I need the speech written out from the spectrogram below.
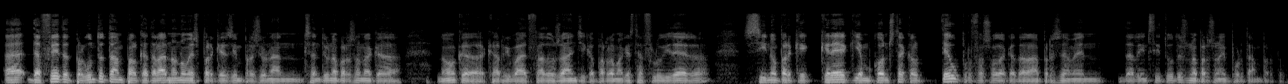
Uh, de fet, et pregunto tant pel català, no només perquè és impressionant sentir una persona que, no, que, que ha arribat fa dos anys i que parla amb aquesta fluidesa, sinó perquè crec i em consta que el teu professor de català, precisament, de l'institut, és una persona important per tu.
